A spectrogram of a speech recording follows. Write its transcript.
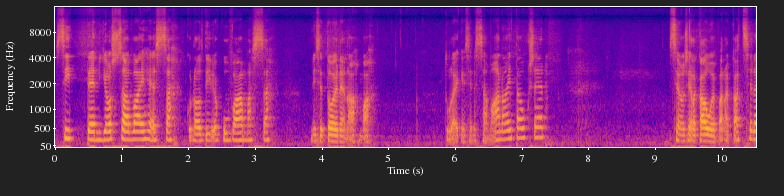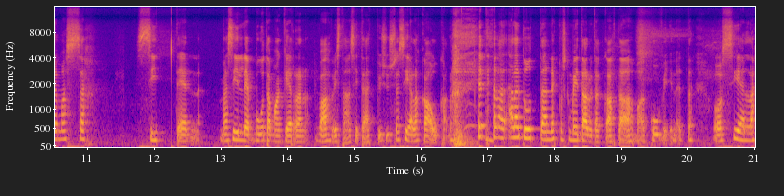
Sitten jossain vaiheessa, kun oltiin jo kuvaamassa, niin se toinen ahma tuleekin sinne samaan aitaukseen. Se on siellä kauempana katselemassa. Sitten mä sille muutaman kerran vahvistan sitä, että pysy siellä kaukana. että älä, älä tuu tänne, koska me ei tarvita kahta ahmaa kuviin, että oo siellä.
